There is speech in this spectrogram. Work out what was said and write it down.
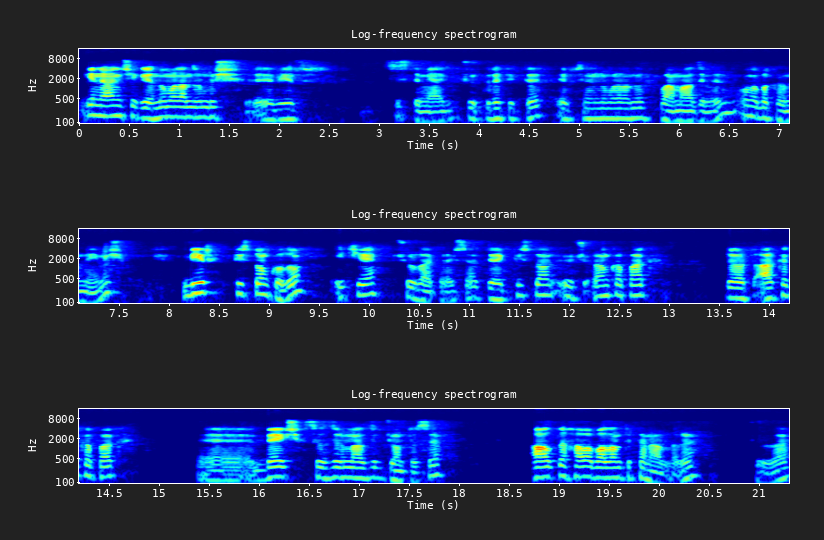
yine aynı şekilde numaralandırılmış e, bir sistem yani şu grafikte hepsinin numaralandırılmış var malzemelerin. Ona bakalım neymiş. 1 piston kolu, 2 şurada arkadaşlar. Direkt piston, 3 ön kapak, 4 arka kapak, 5 sızdırmazlık contası, 6 hava bağlantı kanalları. Şurada,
